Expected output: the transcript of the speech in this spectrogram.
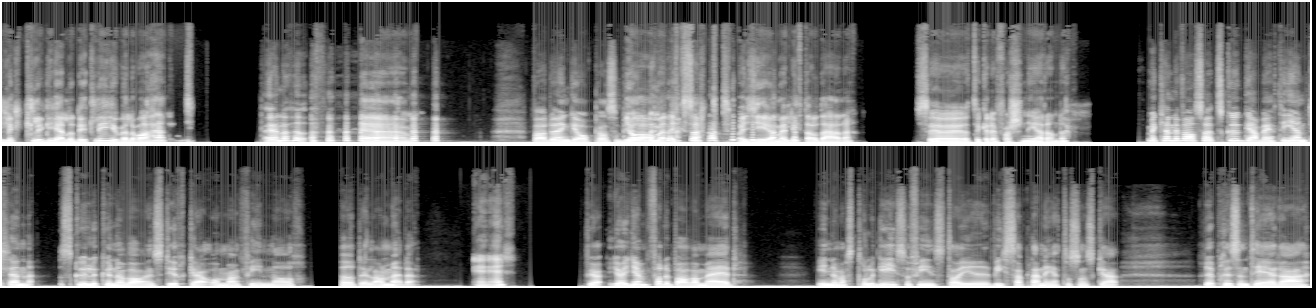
lycklig hela ditt liv eller vad har hänt? Eller hur? Eh, vad du än går på så bjud. Ja, men exakt. Och ge mig lite av det här. Så jag, jag tycker det är fascinerande. Men kan det vara så att skuggarbete egentligen skulle kunna vara en styrka om man finner fördelar med det? Mm. För jag, jag jämför det bara med, inom astrologi så finns det ju vissa planeter som ska representera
